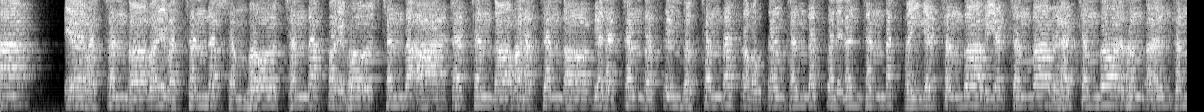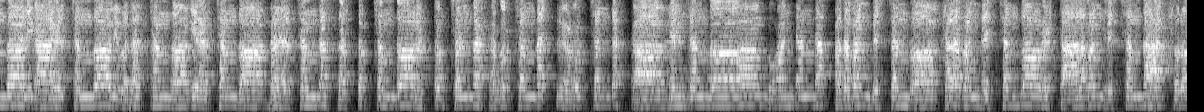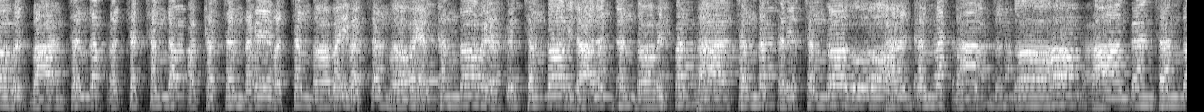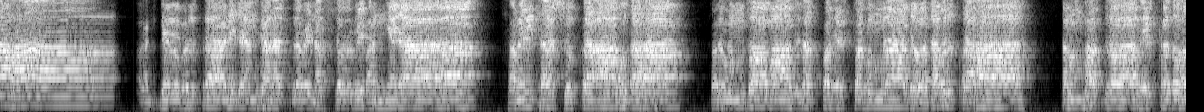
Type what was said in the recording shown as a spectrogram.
एवश्छन्दो परिवश्छन्दः शम्भोश्छन्दः परिभोश्छन्द आच्छन्दो मनश्छन्दो व्यधश्छन्दः सिन्धुश्छन्दः समुद्रम् छन्दः लिलम् छन्दः संयच्छन्दो वियच्छन्दो बृहच्छन्दो रथन्तरम् छन्दो निकायच्छन्दो विवधच्छन्दो गिरच्छन्दो भ्रजच्छन्दः षष्टुच्छन्दो नष्टुच्छन्दः ककुच्छन्दः त्रिगुच्छन्दः काव्यम् छन्दो कुपञ्छन्दः पदपम् न्दोऽक्षरपङ्गच्छन्दो विष्टालपङ्गच्छन्दः क्षुरो भृद्वाञ्छन्दः प्रच्छन्दः पक्षश्चन्दवेवश्चन्दो वरिवश्चन्दो वयश्चन्दो वयस्कृच्छन्दो विशालम् छन्दो विस्पर्धाश्चन्दश्चदिश्चन्दो दूरोहणम् छन्दः छन्दो छन्दः अग्निर्वृत्राणि जङ्घनस्रविणः सुर्विपन्यया समिद्धः शुक्राहुतः पगुम् सोमासि सत्पतिष्पगुम् राजोतवृत्रः तम् भद्राधिक्रतुः।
